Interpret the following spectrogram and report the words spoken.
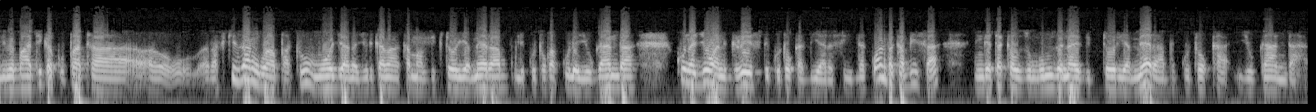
nimebahatika kupata uh, rafiki zangu hapa tu. Mmoja anajulikana kama Victoria Merab, ni kutoka kule Uganda. Kuna Joan Grace ni kutoka DRC, na kwanza kabisa ningetaka uzungumze naye Victoria Merab kutoka Uganda,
